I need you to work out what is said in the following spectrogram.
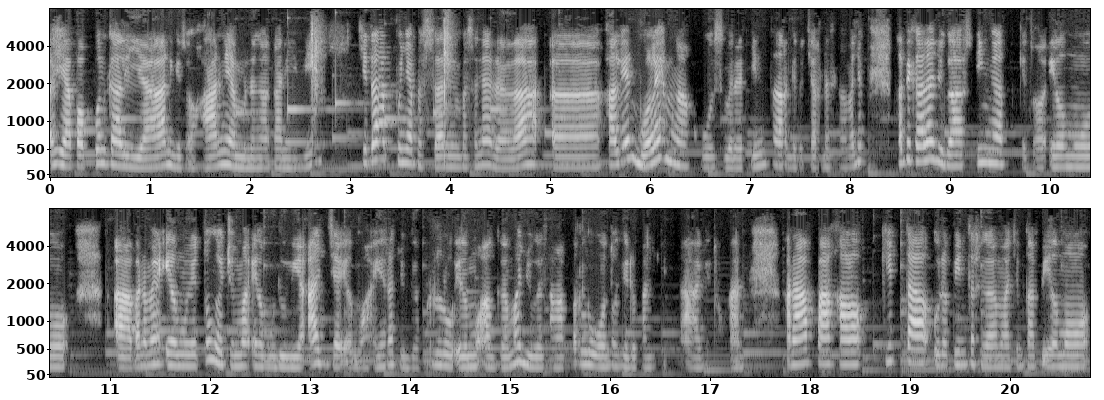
uh, siapa pun kalian gitu kan yang mendengarkan ini, kita punya pesan. Pesannya adalah uh, kalian boleh mengaku sebenarnya pintar gitu, cerdas segala macam, tapi kalian juga harus ingat gitu ilmu uh, apa namanya ilmu itu nggak cuma ilmu dunia aja, ilmu akhirat juga perlu, ilmu agama juga sangat perlu untuk kehidupan kita gitu kan. Karena apa? Kalau kita udah pintar segala macam tapi ilmu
